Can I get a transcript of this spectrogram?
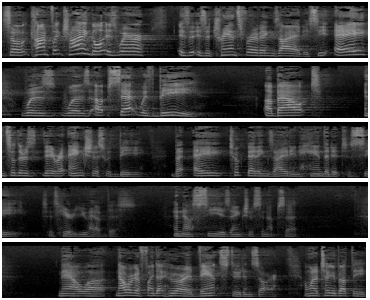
so conflict triangle is where is a, is a transfer of anxiety. See, A was was upset with B about, and so there's they were anxious with B, but A took that anxiety and handed it to C. He says, "Here, you have this," and now C is anxious and upset. Now, uh, now we're going to find out who our advanced students are. I want to tell you about the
